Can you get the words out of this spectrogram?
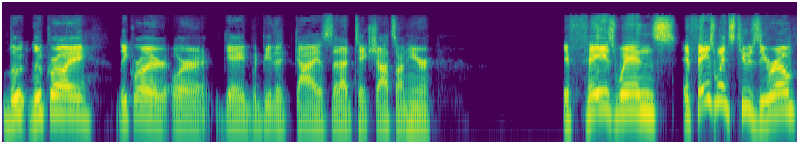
Luke, Lekr0, or, or Gade would be the guys that I'd take shots on here. If FaZe wins, if FaZe wins 2 0,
